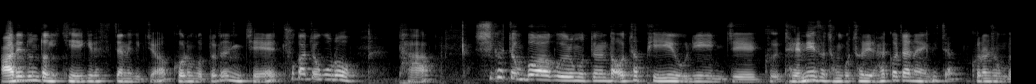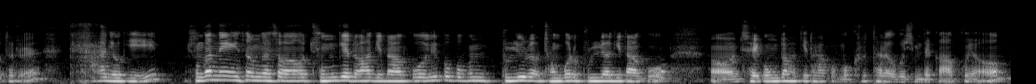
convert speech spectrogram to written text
아래둔 덕 이렇게 얘기를 했었잖아요. 그죠? 그런 것들은 이제 추가적으로 다 시각 정보하고 이런 것들은 다 어차피 우리 이제 그 대내에서 정보 처리를 할 거잖아요. 그죠? 그런 정보들을 다 여기 중간 내에서 중계도 하기도 하고 일부 부분 분류를 정보를 분류하기도 하고 어, 제공도 하기도 하고 뭐 그렇다라고 보시면 될 것 같고요.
